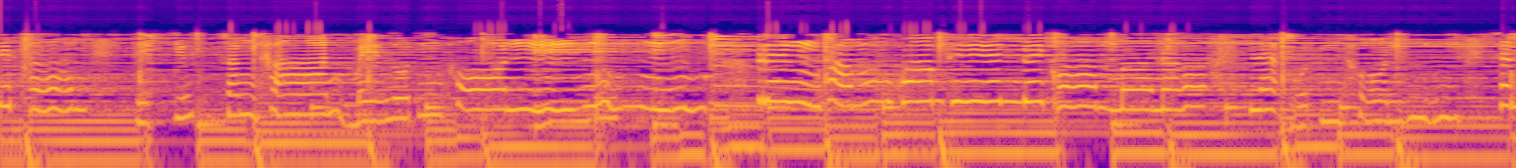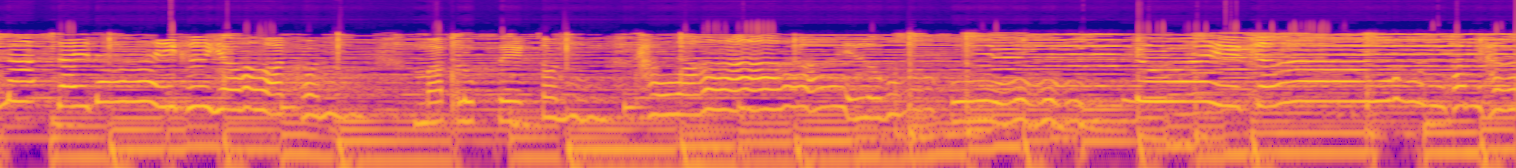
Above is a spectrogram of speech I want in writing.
นิพพานติดยึดสังขารไม่หลุดพ้น มาปลุกเสกตนถวายหลวงปู่ด้วยการทำทา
